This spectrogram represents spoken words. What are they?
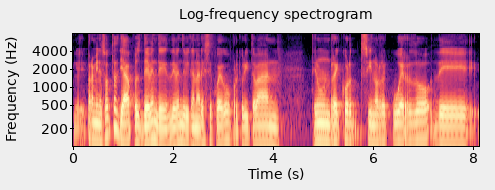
eh, para Minnesota ya pues deben de, deben de ganar ese juego porque ahorita van... Tienen un récord, si no recuerdo, de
